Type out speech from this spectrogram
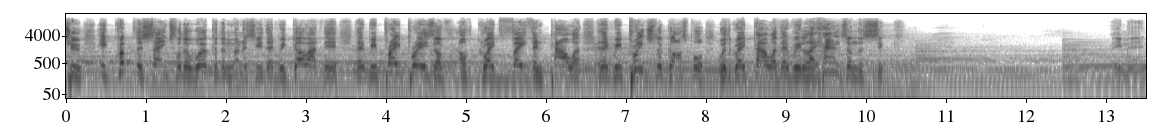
to equip the saints for the work of the ministry, that we go out there, that we pray prayers of, of great faith and power, that we preach the gospel with great power, that we lay hands on the sick. Amen.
